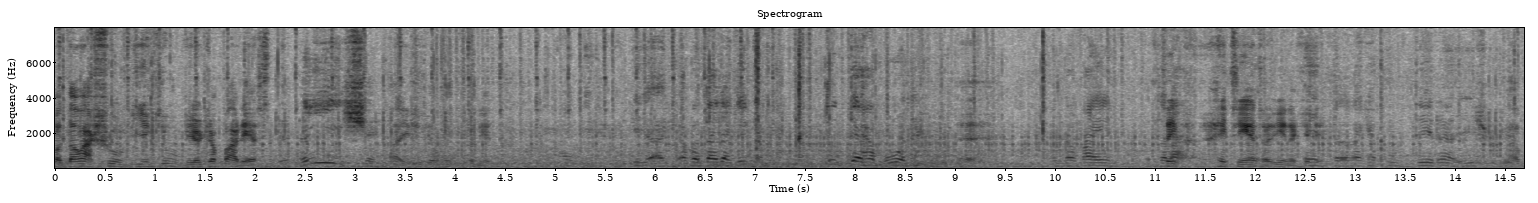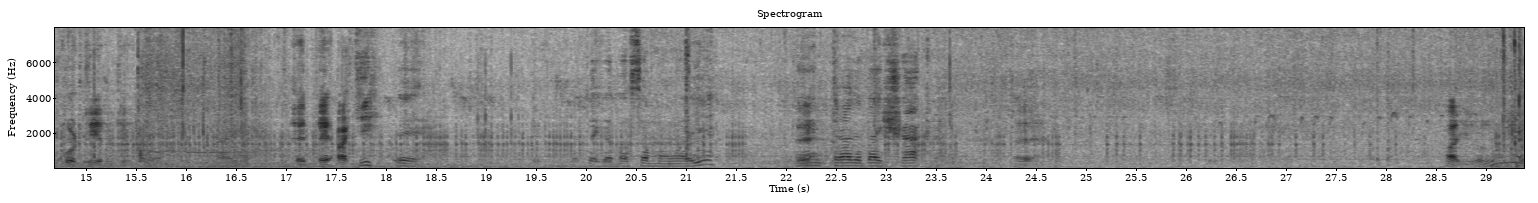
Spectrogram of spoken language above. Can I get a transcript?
Só dá uma chuvinha que o verde aparece, né? Ixi, Aí fica muito bonito. aqui- aqui- a vantagem aqui é que tudo terra boa, né? É. Não vai Tem, entrar, a gente entra ali naquele. entrar naquela porteira aí. A porteira de. É, é aqui? É. Vou pegar nossa mão aí. É. a entrada das chácaras. Aí eu não ia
